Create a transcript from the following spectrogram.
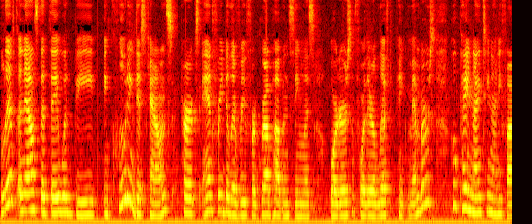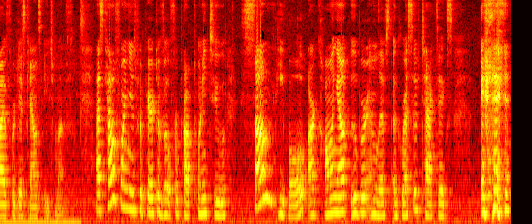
Lyft announced that they would be including discounts, perks, and free delivery for Grubhub and Seamless orders for their Lyft Pink members who pay $19.95 for discounts each month. As Californians prepare to vote for Prop 22, some people are calling out Uber and Lyft's aggressive tactics and,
